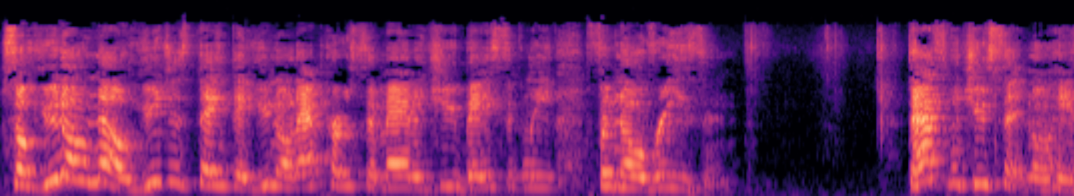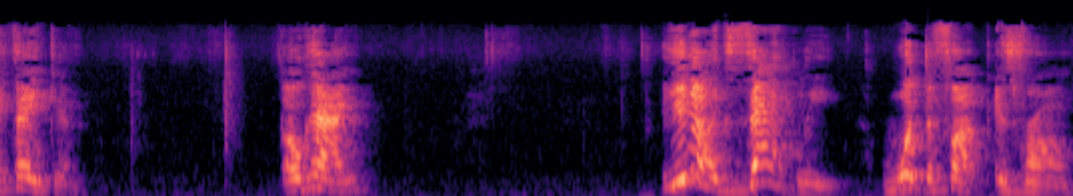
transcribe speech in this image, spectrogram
So you don't know. You just think that, you know, that person mad at you basically for no reason. That's what you sitting on here thinking. Okay? You know exactly what the fuck is wrong.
